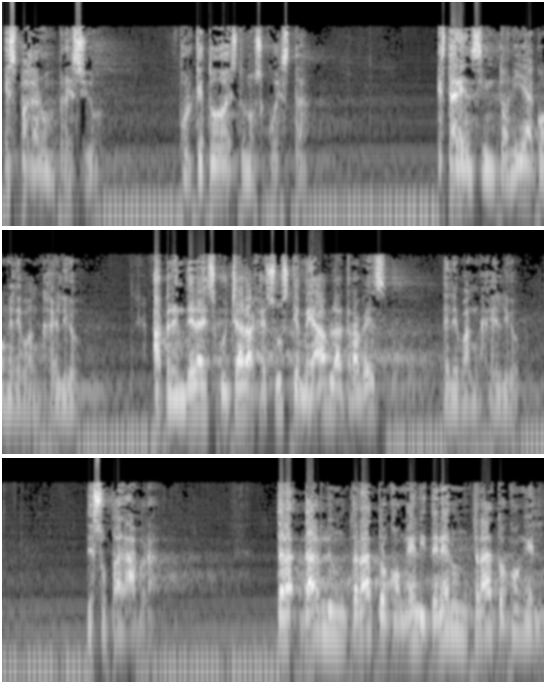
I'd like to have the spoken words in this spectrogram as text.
es pagar un precio, porque todo esto nos cuesta. Estar en sintonía con el Evangelio, aprender a escuchar a Jesús que me habla a través del Evangelio, de su palabra, darle un trato con Él y tener un trato con Él.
